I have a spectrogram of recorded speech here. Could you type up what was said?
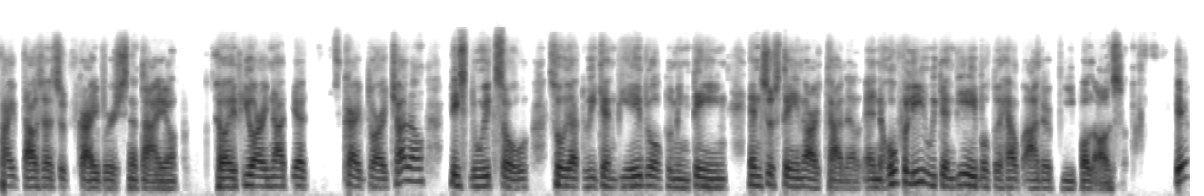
5,000 subscribers na tayo. So if you are not yet subscribed to our channel please do it so so that we can be able to maintain and sustain our channel. And hopefully we can be able to help other people also. Okay?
